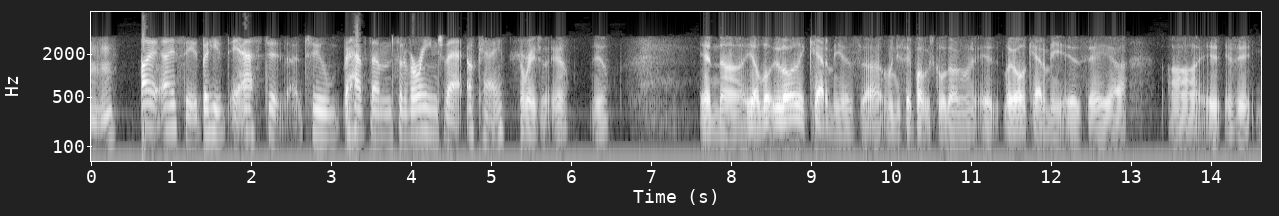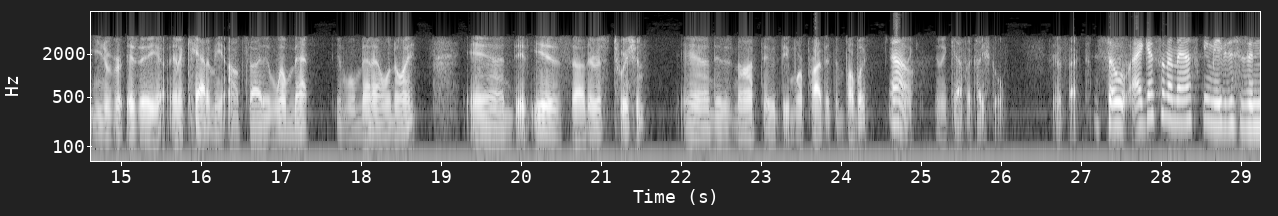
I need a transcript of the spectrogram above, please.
Mm-hmm. I I see, but he asked to to have them sort of arrange that. Okay. Arrange it, yeah, yeah and uh, yeah, Loyola Academy is uh, when you say public school, though, it, Loyola Academy is a uh, uh, is a univer- is a an academy outside in Wilmette in Wilmette, Illinois, and it is uh, there is tuition, and it is not it would be more private than public. Oh, in a Catholic high school in effect. So I guess what I'm asking, maybe this is an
